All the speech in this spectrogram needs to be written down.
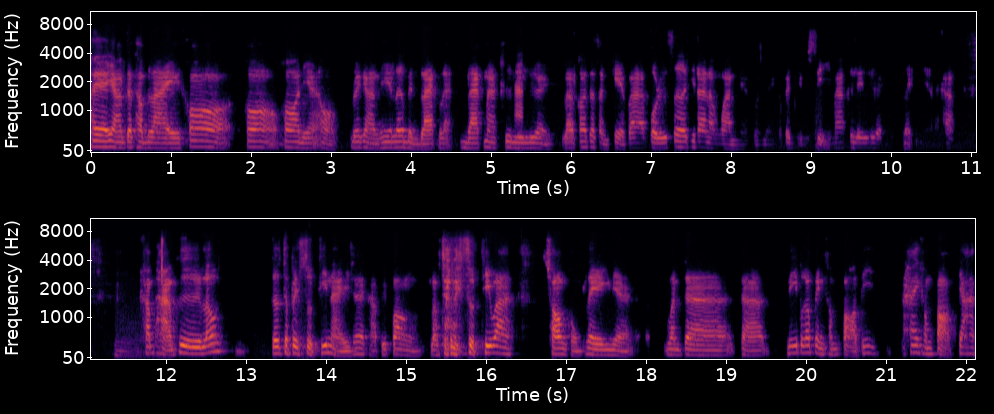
พยายามจะทำลายข้อ ข้อข้อเนี้ยออกด้วยการที่เริ่มเป็น black และ black มากขึ้นเรื่อยๆ แล้วก็จะสังเกตว่าโปรดิวเซอร์ที่ได้รางวัลเนี่ยส่วนใหญ่ก็เป็นผิวสีมากขึ้นเรื่อยๆอะไรอย่างเงี้ยนะครับอืมคำถามคือแล้วเราจะไปสุดที่ไหนใช่ไหมครับพี่ป้องเราจะไปสุดที่ว่าช่องของเพลงเนี่ย มันจะจะนี่ก็เป็นคำตอบที่ให้คำตอบยาก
